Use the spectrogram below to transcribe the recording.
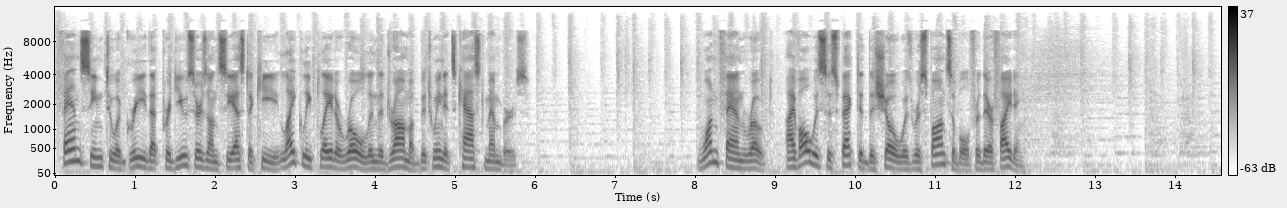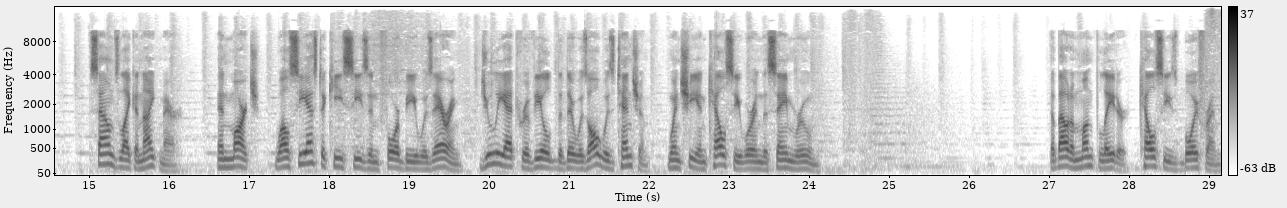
Fans seem to agree that producers on Siesta Key likely played a role in the drama between its cast members. One fan wrote, I've always suspected the show was responsible for their fighting. Sounds like a nightmare. In March, while Siesta Key Season 4B was airing, Juliette revealed that there was always tension when she and Kelsey were in the same room. About a month later, Kelsey's boyfriend,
